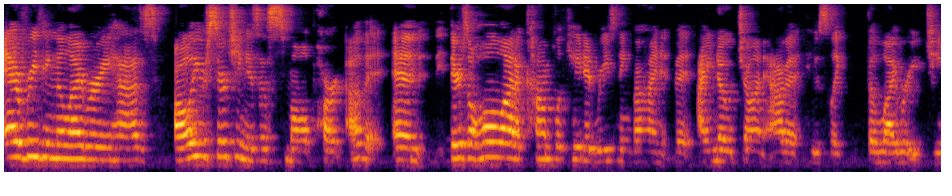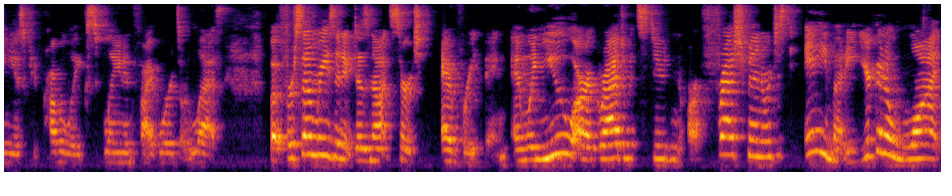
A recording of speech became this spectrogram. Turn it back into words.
everything the library has. All you're searching is a small part of it. And there's a whole lot of complicated reasoning behind it that I know John Abbott, who's like the library genius, could probably explain in five words or less. But for some reason, it does not search everything. And when you are a graduate student or a freshman or just anybody, you're going to want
